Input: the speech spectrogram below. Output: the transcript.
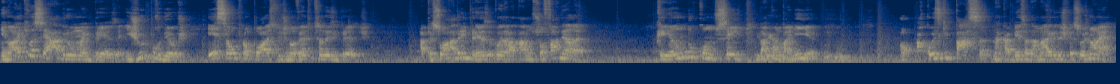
E na hora que você abre uma empresa, e juro por Deus, esse é o propósito de 90% das empresas. A pessoa abre a empresa quando ela está no sofá dela, criando o conceito da companhia. Uhum. A coisa que passa na cabeça da maioria das pessoas não é,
